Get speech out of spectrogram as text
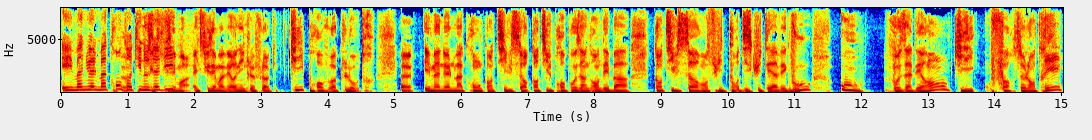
Et Emmanuel Macron, Euh, quand il nous a dit Excusez-moi, excusez-moi, Véronique Lefloc. Qui provoque l'autre? Euh, Emmanuel Macron quand il sort, quand il propose un grand débat, quand il sort ensuite pour discuter avec vous, ou vos adhérents qui forcent l'entrée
